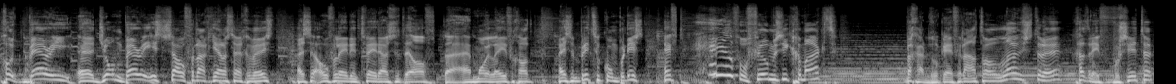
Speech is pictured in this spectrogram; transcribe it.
Goed, Barry, eh, John Barry is, zou vandaag jarig zijn geweest. Hij is overleden in 2011. Nou, hij heeft een mooi leven gehad. Hij is een Britse componist. Hij heeft heel veel filmmuziek gemaakt. We gaan dus ook even een aantal luisteren. Ga er even voor zitten.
